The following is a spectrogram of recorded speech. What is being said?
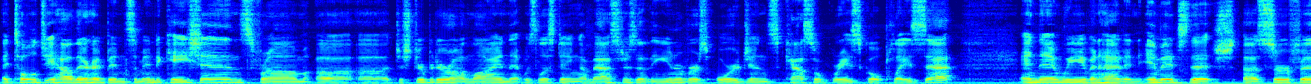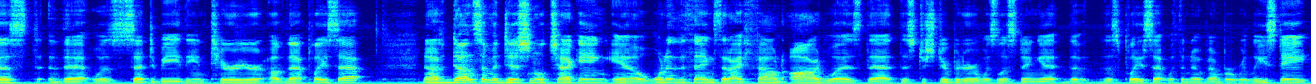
I told you how there had been some indications from a, a distributor online that was listing a Masters of the Universe Origins Castle Grayskull playset. And then we even had an image that uh, surfaced that was said to be the interior of that playset. Now I've done some additional checking. You know, one of the things that I found odd was that this distributor was listing it the this playset with a November release date,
